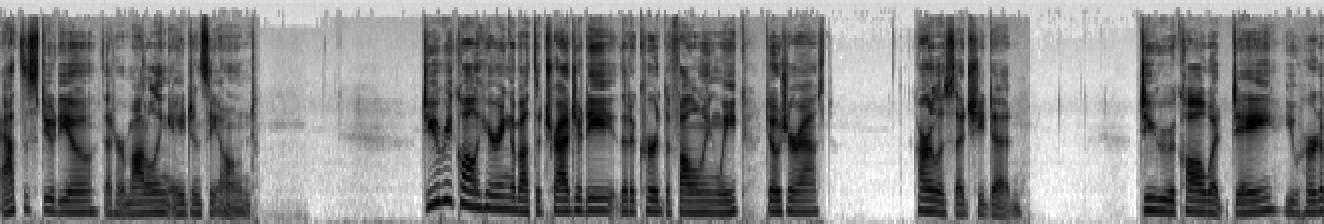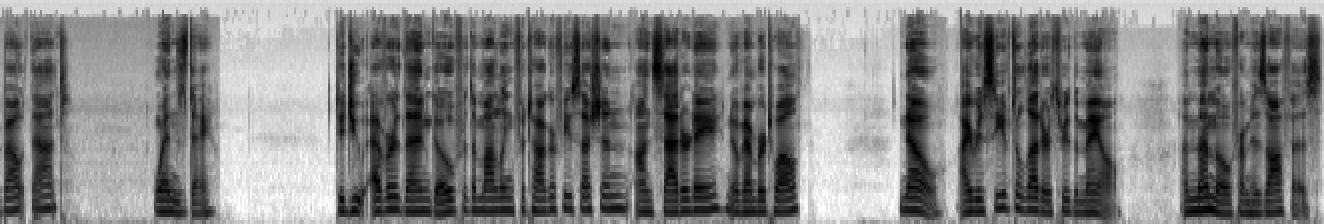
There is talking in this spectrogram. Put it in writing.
at the studio that her modeling agency owned. Do you recall hearing about the tragedy that occurred the following week? Dozier asked. Carla said she did. Do you recall what day you heard about that? Wednesday. Did you ever then go for the modeling photography session on Saturday, November 12th? No, I received a letter through the mail, a memo from his office,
